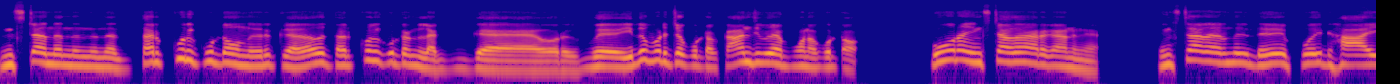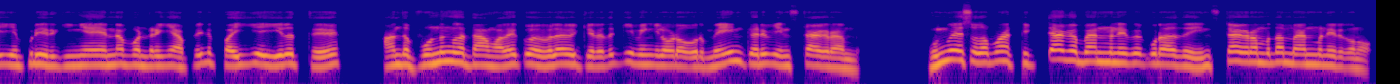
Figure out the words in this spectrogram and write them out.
இன்ஸ்டா இந்த இந்த- இந்த தற்கூரி கூட்டம் ஒன்று இருக்குது அதாவது தற்கூரி கூட்டம் இல்லை ஒரு இது பிடிச்ச கூட்டம் காஞ்சி போய் போன கூட்டம். பூரா இன்ஸ்டா தான் இருக்கானுங்க. இன்ஸ்டாவில் இருந்துக்கிட்டு போயிட்டு ஹாய் எப்படி இருக்கீங்க? என்ன பண்ணுறீங்க அப்படின்னு பையை இழுத்து அந்த பொண்ணுங்களை தான் வலைக்குள்ள விளைவிக்கிறதுக்கு இவங்களோட ஒரு மெயின் கருவி இன்ஸ்டாகிராம் உண்மையை சொல்ல போனா டிக்டாக்கை பேன் பண்ணியிருக்கக்கூடாது இன்ஸ்டாகிராமை தான் பேன் பண்ணியிருக்கணும்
